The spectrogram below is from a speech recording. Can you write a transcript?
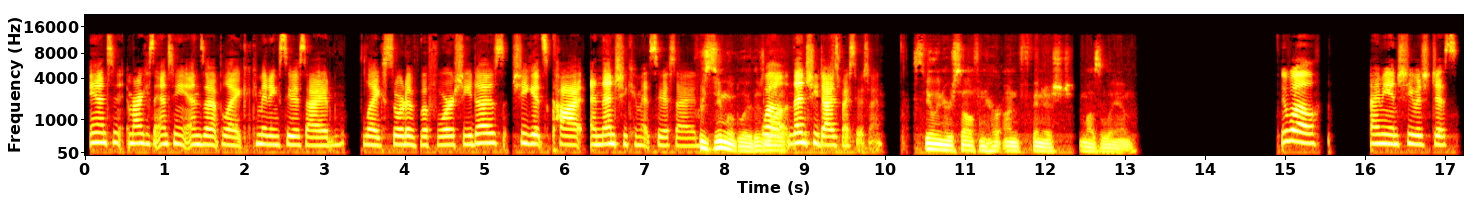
Antony, Marcus Antony ends up like committing suicide like sort of before she does. She gets caught and then she commits suicide. Presumably, there's Well, of then she dies by suicide. sealing herself in her unfinished mausoleum. Well, I mean, she was just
